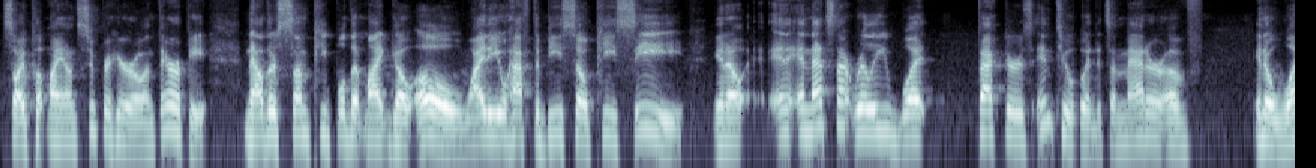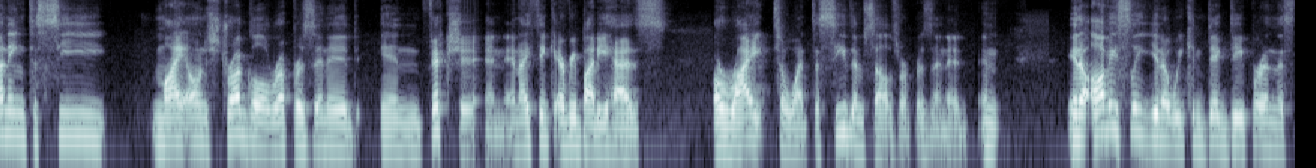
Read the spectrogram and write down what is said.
So I put my own superhero in therapy. Now there's some people that might go, "Oh, why do you have to be so PC?" You know, and and that's not really what factors into it. It's a matter of you know wanting to see my own struggle represented in fiction and i think everybody has a right to want to see themselves represented and you know obviously you know we can dig deeper in this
